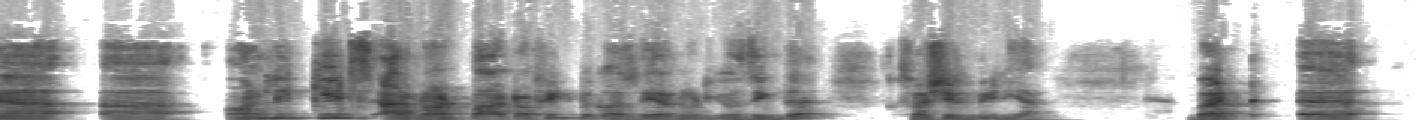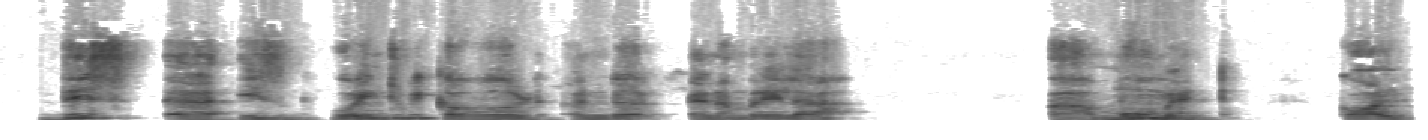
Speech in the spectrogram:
uh, uh, only kids are not part of it because they are not using the social media. But uh, this uh, is going to be covered under an umbrella uh, movement called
